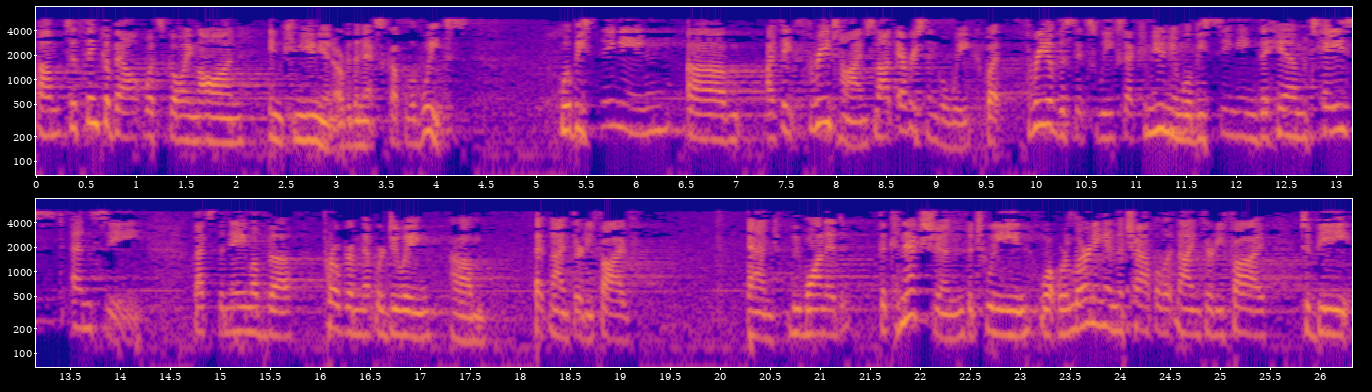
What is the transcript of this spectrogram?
um, to think about what's going on in communion over the next couple of weeks. We'll be singing, um, I think, three times, not every single week, but three of the six weeks at communion we'll be singing the hymn Taste and See. That's the name of the program that we're doing um, at 935. And we wanted the connection between what we're learning in the chapel at 935 to be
